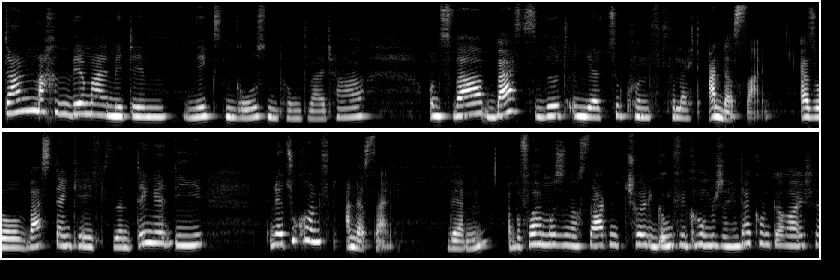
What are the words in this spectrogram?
Dann machen wir mal mit dem nächsten großen Punkt weiter. Und zwar, was wird in der Zukunft vielleicht anders sein? Also, was denke ich, sind Dinge, die in der Zukunft anders sein werden. Aber vorher muss ich noch sagen, Entschuldigung für komische Hintergrundgeräusche.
